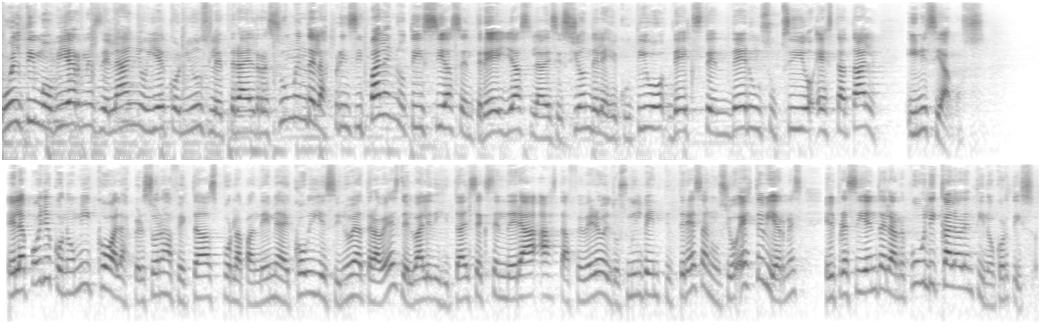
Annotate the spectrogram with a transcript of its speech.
Último viernes del año y Econews le trae el resumen de las principales noticias, entre ellas la decisión del Ejecutivo de extender un subsidio estatal. Iniciamos. El apoyo económico a las personas afectadas por la pandemia de COVID-19 a través del Vale Digital se extenderá hasta febrero del 2023, anunció este viernes el presidente de la República, Laurentino Cortizo.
